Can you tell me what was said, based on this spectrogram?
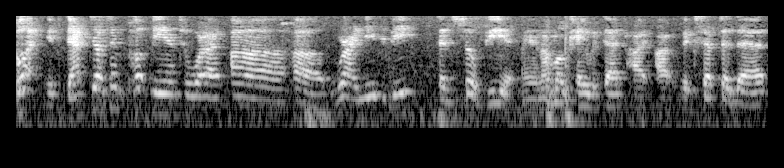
But if that doesn't put me into where I, uh, uh, where I need to be, then so be it, man. I'm okay with that. I, I've accepted that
